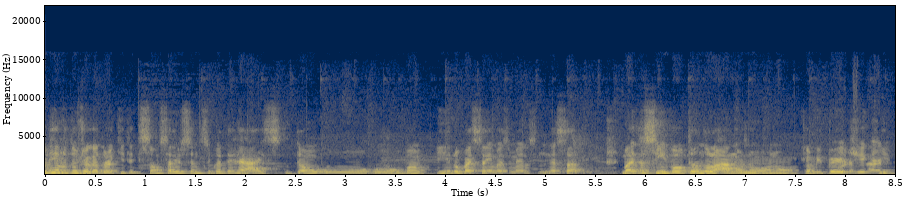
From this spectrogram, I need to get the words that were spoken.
livro do jogador quinta edição saiu 150 reais. Então o, o Vampiro vai sair mais ou menos nessa. Mas assim, voltando lá no. no- no- que eu me perdi aqui.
